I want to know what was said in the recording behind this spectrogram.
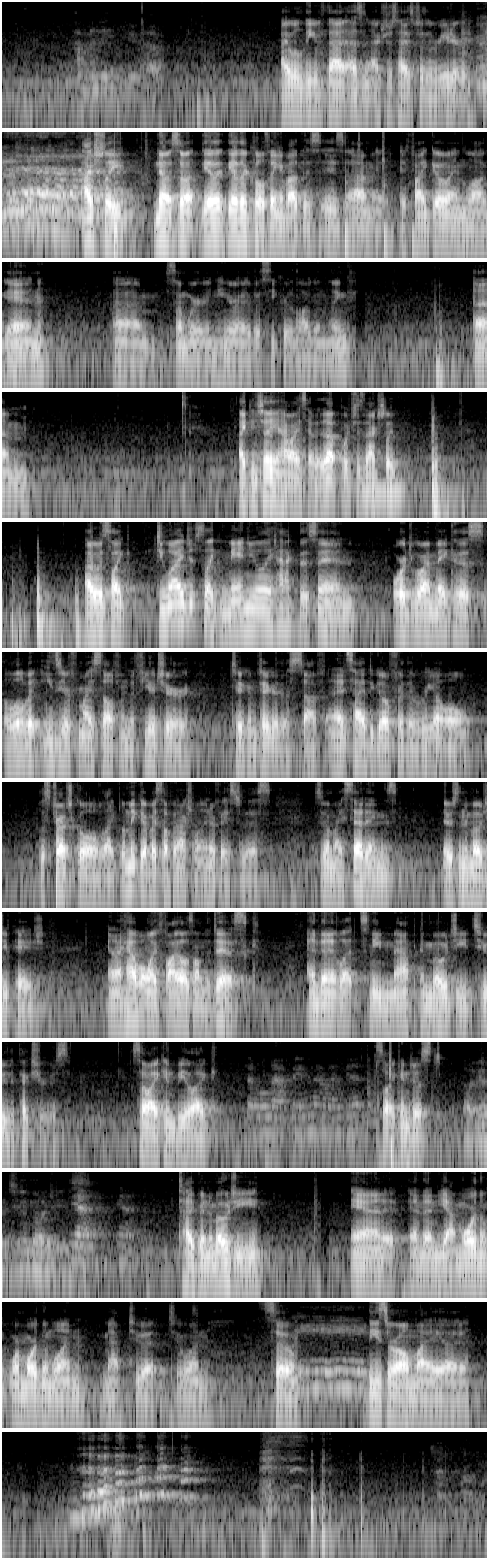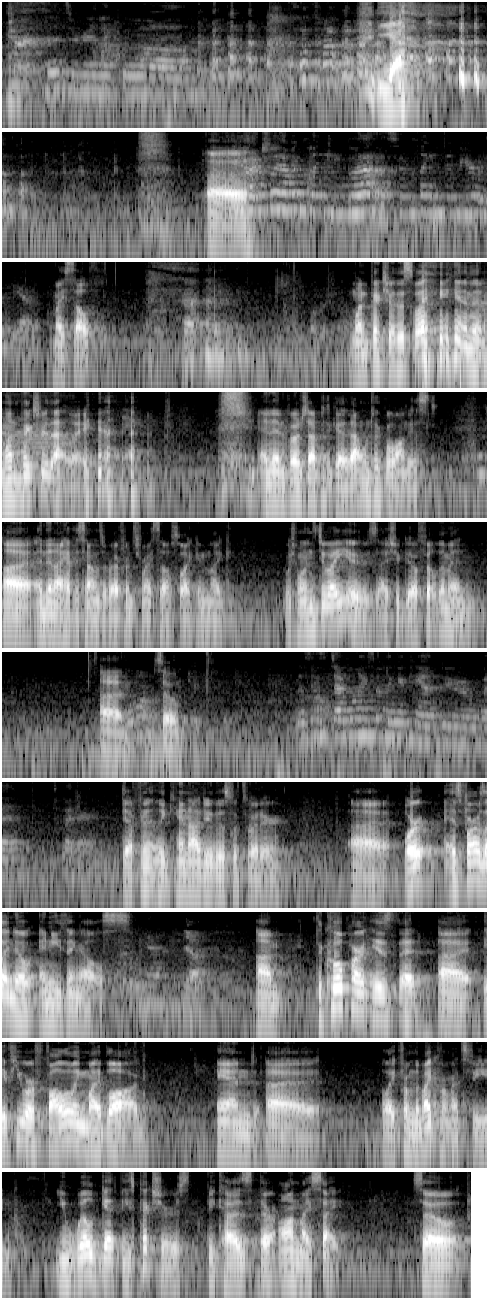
How many do you have? I will leave that as an exercise for the reader. Actually, no. So the other the other cool thing about this is um, if I go and log in, um, somewhere in here I have a secret login link. Um, I can show you how I set it up, which is actually, I was like, do I just like manually hack this in, or do I make this a little bit easier for myself in the future to configure this stuff? And I decided to go for the real, the stretch goal of like, let me give myself an actual interface to this. So in my settings, there's an emoji page, and I have all my files on the disk, and then it lets me map emoji to the pictures. So I can be like, Double mapping, I like it. so I can just Oh, you have two emojis. Yeah, yeah. type in emoji, and it, and then yeah, more than or more than one map to it to one. So Sweet. these are all my. Uh, This is really cool. yeah. You uh, actually have a clinking glass. Who clinked a beer with you? myself. One picture this way, and then one picture that way. Okay. and then Photoshop it together. That one took the longest. Uh, and then I have the sound as a reference for myself, so I can like, which ones do I use? I should go fill them in. Um, so This is definitely something you can't do with Twitter. definitely cannot do this with Twitter, uh, or as far as I know, anything else. Yeah. Yeah. Um, the cool part is that uh, if you are following my blog, and uh, like from the microformats feed, you will get these pictures because they're on my site. So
